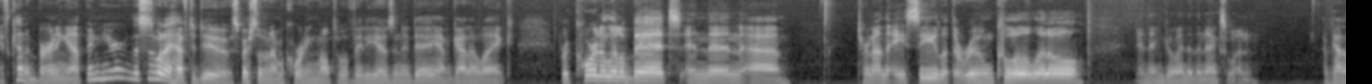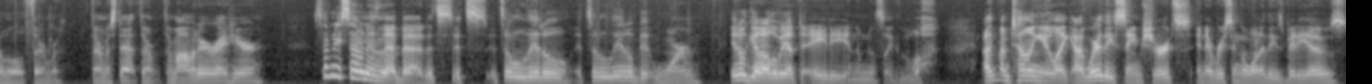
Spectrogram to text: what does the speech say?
it's kind of burning up in here. This is what I have to do, especially when I'm recording multiple videos in a day. I've got to like record a little bit and then uh, turn on the AC, let the room cool a little, and then go into the next one. I've got a little thermo thermostat therm thermometer right here. 77 isn't that bad. It's it's it's a little it's a little bit warm it'll get all the way up to 80 and i'm just like Ugh. I'm, telling you like i wear these same shirts in every single one of these videos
